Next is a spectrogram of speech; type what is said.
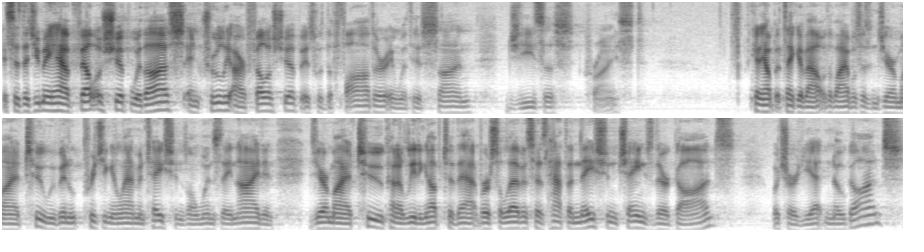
It says that you may have fellowship with us, and truly our fellowship is with the Father and with His Son, Jesus Christ. I can't help but think about what the Bible says in Jeremiah 2. We've been preaching in Lamentations on Wednesday night, and Jeremiah 2, kind of leading up to that, verse 11 says, Hath the nation changed their gods, which are yet no gods?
